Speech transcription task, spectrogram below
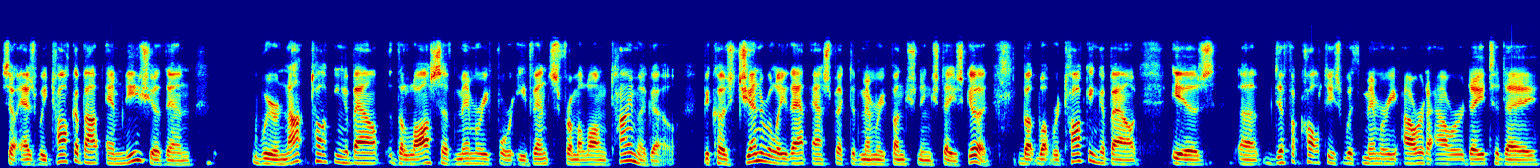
so as we talk about amnesia, then we're not talking about the loss of memory for events from a long time ago because generally that aspect of memory functioning stays good. But what we're talking about is uh, difficulties with memory hour to hour, day to day,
